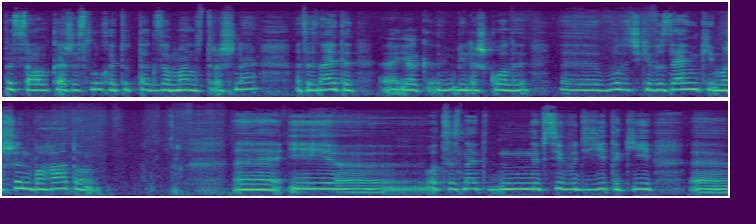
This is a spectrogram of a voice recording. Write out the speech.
писав, каже: слухай, тут так замало страшне. А це знаєте, е, як біля школи е, вулички вузенькі, машин багато. Е, і е, оце, знаєте, не всі водії такі, е,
